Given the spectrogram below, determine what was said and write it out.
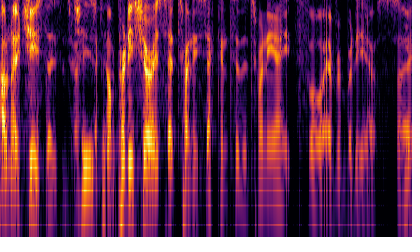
Oh no, Tuesday's the twenty second. I'm pretty sure it said twenty second to the twenty eighth for everybody else. So yeah.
